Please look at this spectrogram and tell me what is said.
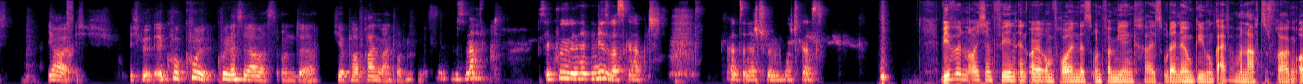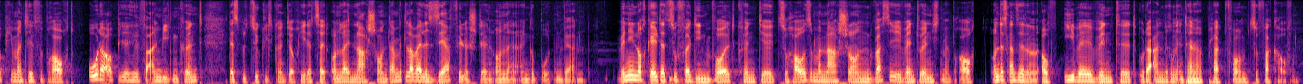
ja, ich, ich äh, cool, cool, cool, dass du da warst und äh, hier ein paar Fragen beantworten konntest. Das macht. Sehr cool, wir hätten wir sowas gehabt. Ganz in der Schule im Podcast. Wir würden euch empfehlen, in eurem Freundes- und Familienkreis oder in der Umgebung einfach mal nachzufragen, ob jemand Hilfe braucht oder ob ihr Hilfe anbieten könnt. Desbezüglich könnt ihr auch jederzeit online nachschauen, da mittlerweile sehr viele Stellen online angeboten werden. Wenn ihr noch Geld dazu verdienen wollt, könnt ihr zu Hause mal nachschauen, was ihr eventuell nicht mehr braucht und das Ganze dann auf eBay, Vinted oder anderen Internetplattformen zu verkaufen.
